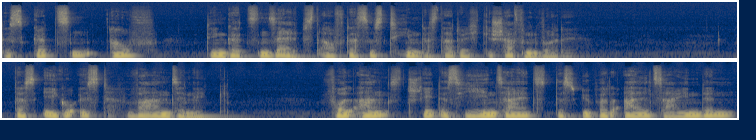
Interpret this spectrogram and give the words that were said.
des Götzen auf den Götzen selbst, auf das System, das dadurch geschaffen wurde. Das Ego ist wahnsinnig. Voll Angst steht es jenseits des überall Seienden,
